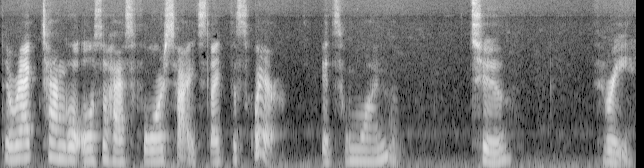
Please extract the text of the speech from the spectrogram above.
The rectangle also has four sides like the square. It's one, two, three,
